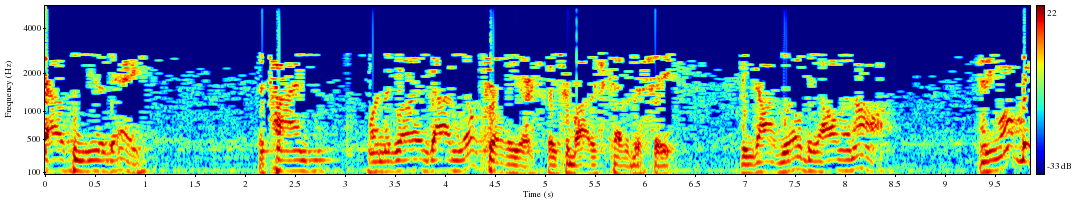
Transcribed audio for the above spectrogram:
thousand year day, the time when the glory of God will fill the earth as the waters cover the sea. And God will be all in all. And He won't be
